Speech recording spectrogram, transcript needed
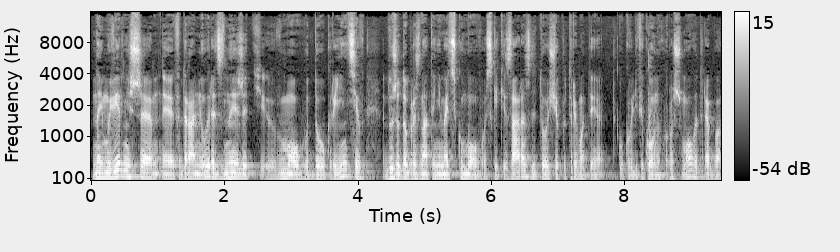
Наймовірніше, е, федеральний уряд знижить вимогу до українців дуже добре знати німецьку мову, оскільки зараз для того, щоб отримати таку кваліфіковану хорошу мову, треба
